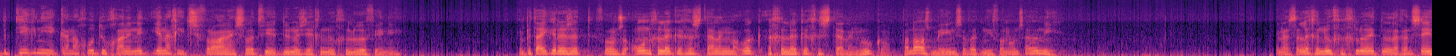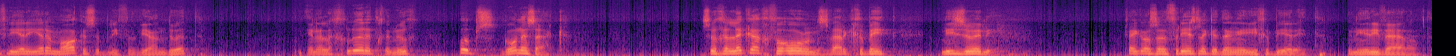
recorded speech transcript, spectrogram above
beteken nie jy kan na God toe gaan en net enigiets vra en hy sal dit vir jou doen as jy genoeg geloof het nie. En baie keer is dit vir ons 'n ongelukkige stelling, maar ook 'n gelukkige stelling. Hoekom? Want daar's mense wat nie van ons hou nie. En as hulle genoeg geglo het en hulle gaan sê vir die Here, Here, maak asseblief vir wie aan dood. En hulle glo dit genoeg. Oeps, gone is ek. So gelukkig vir ons werk gebed nie so nie. Kyk ons nou vreeslike dinge hier gebeur het in hierdie wêreld.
